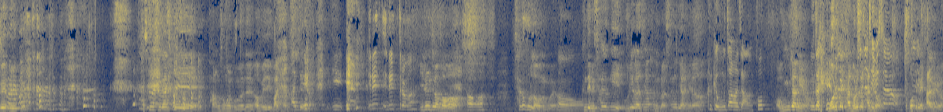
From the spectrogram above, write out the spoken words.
왜, 왜 웃겨? 같은 시간대에 방송을 보면은 아왜 많이 아니, 잘못했나? 이, 일일 일일 드라마. 일일 드라마가 어, 사극으로 나오는 거예요. 어. 근데 그 사극이 우리가 생각하는 그런 사극이 아니라 그렇게 웅장하지 않고? 어, 웅장해요. 웅장해요? 머리까지 다 머리까지 다 밀어. 머리까지 다 밀어.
